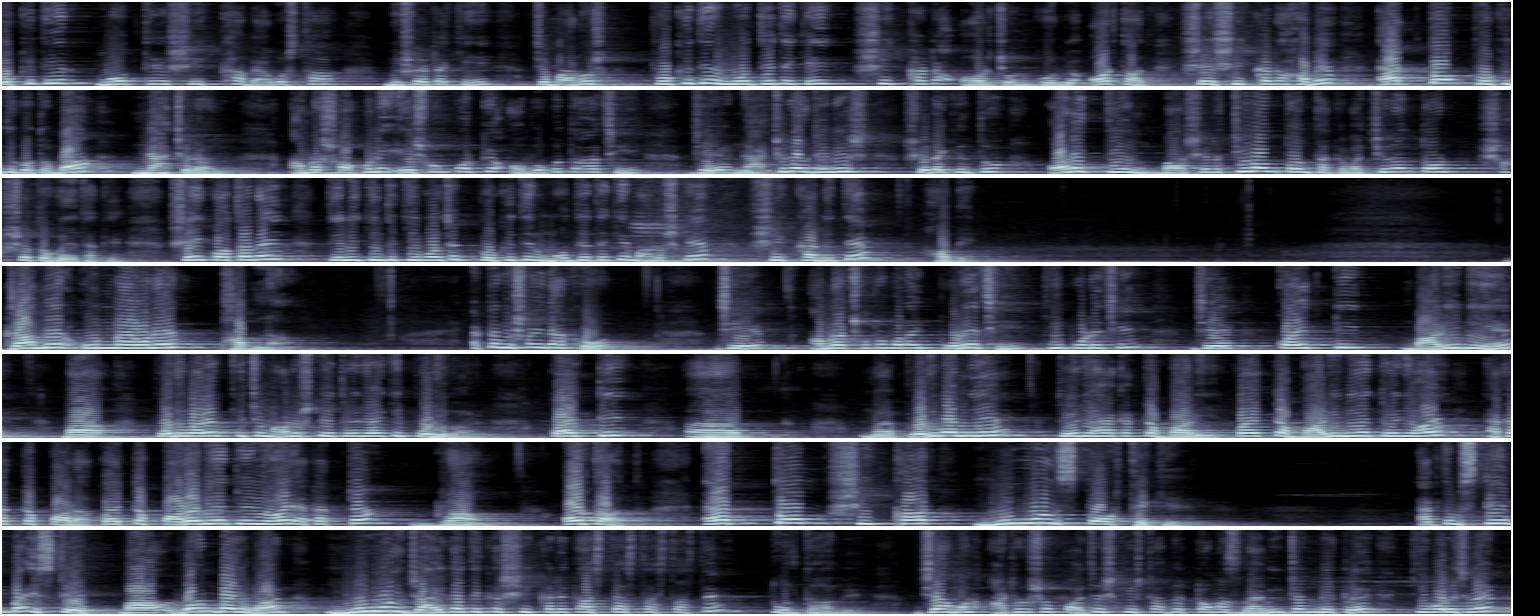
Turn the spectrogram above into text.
প্রকৃতির মধ্যে শিক্ষা ব্যবস্থা বিষয়টা কি? যে মানুষ প্রকৃতির মধ্যে থেকেই শিক্ষাটা অর্জন করবে। অর্থাৎ সেই শিক্ষাটা হবে একদম প্রকৃতিগত বা ন্যাচারাল আমরা সকলে এ সম্পর্কে অবগত আছি যে ন্যাচারাল জিনিস সেটা কিন্তু অনেক দিন বা সেটা চিরন্তন থাকে বা চিরন্তন শাশ্বত হয়ে থাকে। সেই কথাটাই তিনি কিন্তু কি বলছেন? প্রকৃতির মধ্যে থেকে মানুষকে শিক্ষা নিতে হবে। গ্রামের উন্নয়নের ভাবনা। একটা বিষয় দেখো যে আমরা ছোটোবেলায় পড়েছি, কি পড়েছি? যে কয়েকটি বাড়ি নিয়ে বা পরিবারের কিছু মানুষ নিয়ে তৈরি হয় কি পরিবার? কয়েকটি পরিবার নিয়ে তৈরি হয় এক একটা বাড়ি। কয়েকটা বাড়ি নিয়ে তৈরি হয় এক একটা পাড়া। কয়েকটা পাড়া নিয়ে তৈরি হয় এক একটা গ্রাম। অর্থাৎ একদম শিক্ষার মূল স্তর থেকে একদম স্টেপ বাই স্টেপ বা ওয়ান বাই ওয়ান মূল জায়গা থেকে শিক্ষাটাকে আস্তে আস্তে আস্তে আস্তে তুলতে হবে। যেমন আঠেরোশো পঁয়ত্রিশ খ্রিস্টাব্দে টমাস ব্যাবিংটন মেকলে কি বলেছিলেন?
